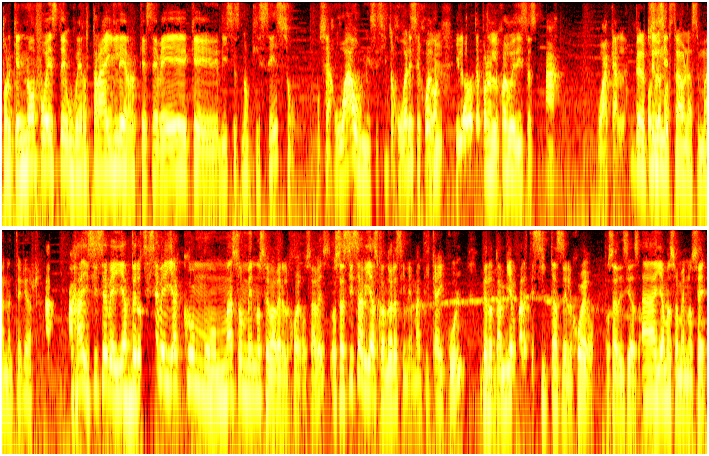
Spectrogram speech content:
porque no fue este Uber trailer que se ve que dices, no, ¿qué es eso? O sea, wow, necesito jugar ese juego y luego te ponen el juego y dices, ah, guacala. Pero sí lo mostraron la semana anterior. Ah, Ajá, y sí se veía, pero sí se veía como más o menos se va a ver el juego, ¿sabes? O sea, sí sabías cuando era cinemática y cool, pero también partecitas del juego. O sea, decías, ah, ya más o menos sé.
